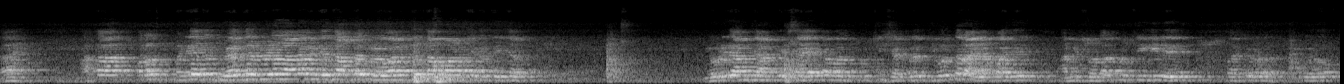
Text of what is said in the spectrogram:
काय? आता परत म्हणजे आता धुळ्यात जर मेडल आले म्हणजे आपल्या धुळेवारांचं नाव वाढते एवढी आमची अपेक्षा आहे का बाबा कुस्ती क्षेत्र जिवंत राहायला पाहिजे. आम्ही स्वतः कुस्ती गेले बस एवढं एवढं.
